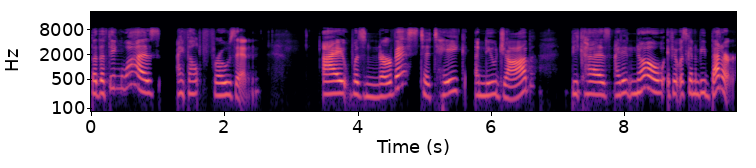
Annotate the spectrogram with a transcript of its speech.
But the thing was, I felt frozen. I was nervous to take a new job because I didn't know if it was going to be better,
